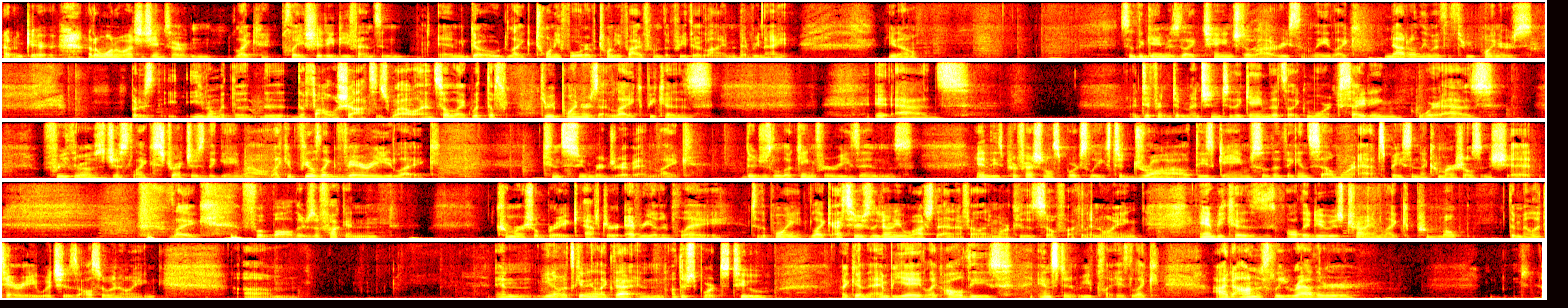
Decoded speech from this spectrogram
I don't care. I don't want to watch James Harden like play shitty defense and and go like 24 of 25 from the free throw line every night. You know. So the game has like changed a lot recently like not only with the three-pointers but it's even with the, the, the foul shots as well. And so like with the three pointers I like because it adds a different dimension to the game that's like more exciting whereas free throws just like stretches the game out. Like it feels like very like consumer driven. Like they're just looking for reasons in these professional sports leagues to draw out these games so that they can sell more ad space in the commercials and shit like football, there's a fucking commercial break after every other play to the point like I seriously don't even watch the NFL anymore because it's so fucking annoying, and because all they do is try and like promote the military, which is also annoying. Um, and you know it's getting like that in other sports too, like in the NBA, like all these instant replays. Like I'd honestly rather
